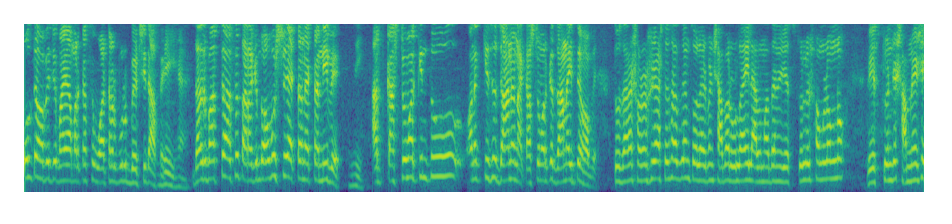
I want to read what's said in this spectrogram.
বলতে হবে যে ভাই আমার কাছে ওয়াটারপ্রুফ বেডশিট আছে। জি হ্যাঁ। যাদের বাচ্চা আছে তারা কিন্তু অবশ্যই একটা না একটা নিবে। জি। আর কাস্টমার কিন্তু অনেক কিছু জানে না। কাস্টমারকে জানাইতে হবে। তো যারা সরাসরি আসতে চাচ্ছেন চলে আসবেন সাবার উলাই লালমাদানি রেস্টুরেন্টের সংলগ্ন রেস্টুরেন্টের সামনে এসে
